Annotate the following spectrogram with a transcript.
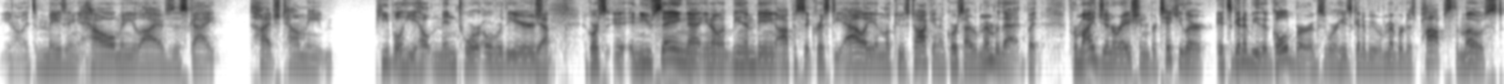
you know, it's amazing how many lives this guy touched, how many people he helped mentor over the years. Yeah. Of course, and you saying that, you know, him being opposite Kirstie Alley and look who's talking. Of course, I remember that. But for my generation in particular, it's going to be the Goldbergs where he's going to be remembered as Pops the most.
